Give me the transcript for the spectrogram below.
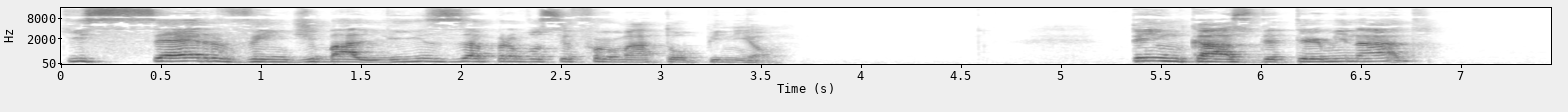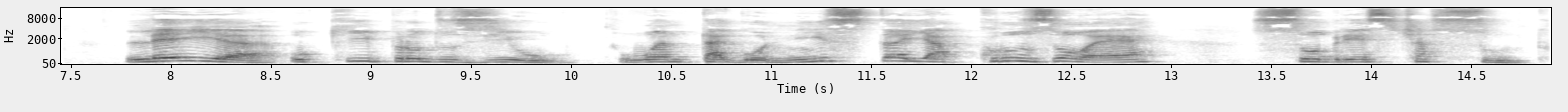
que servem de baliza para você formar a tua opinião tem um caso determinado, leia o que produziu o antagonista e a Cruzoé sobre este assunto.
